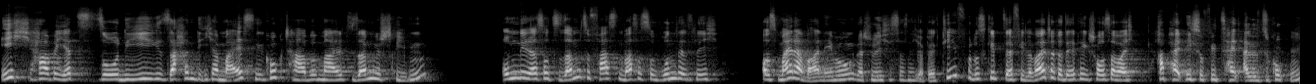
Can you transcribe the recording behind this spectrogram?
Ich habe jetzt so die Sachen, die ich am meisten geguckt habe, mal zusammengeschrieben, um dir das so zusammenzufassen, was es so grundsätzlich aus meiner Wahrnehmung, natürlich ist das nicht objektiv und es gibt sehr viele weitere Dating-Shows, aber ich habe halt nicht so viel Zeit, alle zu gucken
